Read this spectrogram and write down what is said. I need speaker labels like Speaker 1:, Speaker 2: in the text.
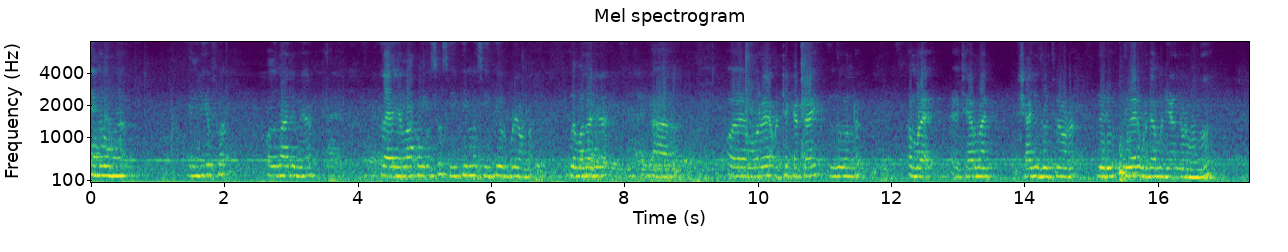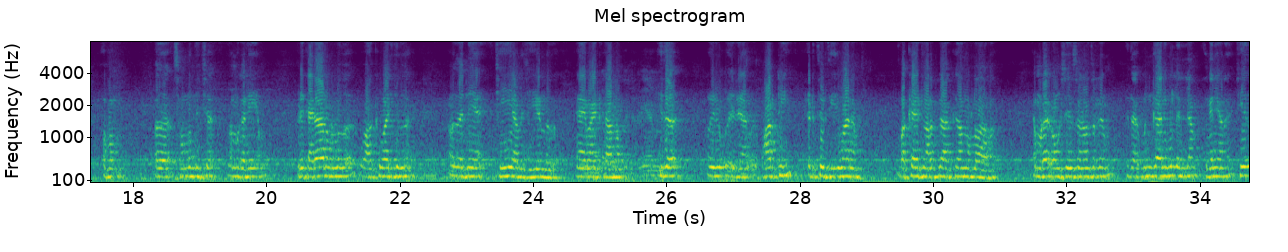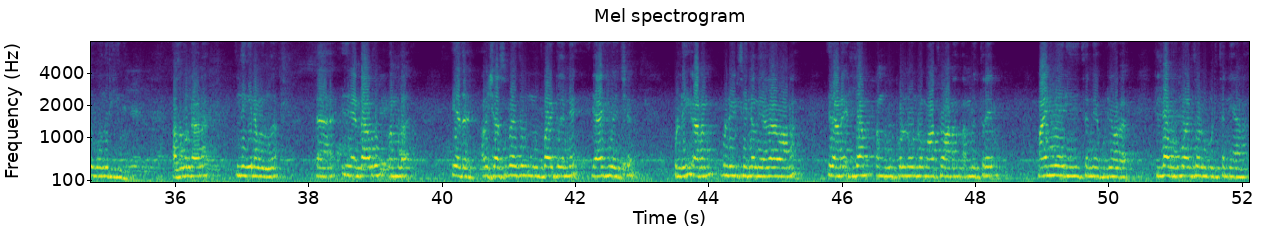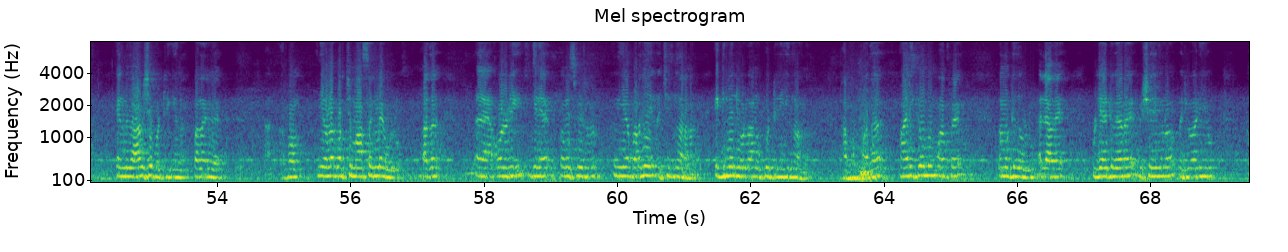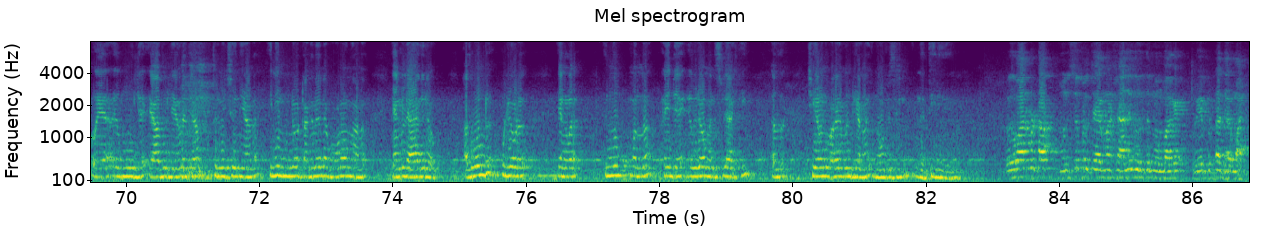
Speaker 1: ഞങ്ങളിന്ന് L D F പതിനാല് പേർ അതായത് Kerala Congress C P M C P ഉൾപ്പെടെയുണ്ട് ഞങ്ങൾ വളരെ വളരെ ഒറ്റക്കെട്ടായി നിന്നുകൊണ്ട് നമ്മുടെ ചെയർമാൻ ഷാജി ദൂരത്തിനോട് ഇതൊരു നിവേദനം കൊടുക്കാൻ വേണ്ടിയാണ് ഇവിടെ വന്നത്. അപ്പം അത് സംബന്ധിച്ച് നമുക്കറിയാം ഒരു കരാറുള്ളത് വാക്ക് പാലിക്കുന്നത് അത് തന്നെ ചെയ്യുകയാണ് ചെയ്യേണ്ടത് ന്യായമായിട്ട് കാരണം ഇത് ഒരു പാർട്ടി എടുത്തൊരു തീരുമാനം പക്കായിട്ട് നടപ്പിലാക്കുക എന്നുള്ളതാണ്. നമ്മുടെ കൗൺസിലിംഗ് ഓരോരുത്തരും ഇത് മുൻകാലങ്ങളിലെല്ലാം അങ്ങനെയാണ് ചെയ്തു പോന്നിരിക്കുന്നത്. അതുകൊണ്ടാണ് ഇന്നിങ്ങനെ വന്ന് ഇത് രണ്ടാമതും നമ്മൾ ഏത് അവിശ്വാസപ്രയത്തിന് മുമ്പായിട്ട് തന്നെ രാജിവെച്ച് പുള്ളി കാരണം പുള്ളി സീനിയർ നേതാവാണ്. ഇതാണ് എല്ലാം നമ്മൾ ഉൾക്കൊണ്ടുകൊണ്ട് മാത്രമാണ് നമ്മൾ ഇത്രയും മാന്യമായ രീതിയിൽ തന്നെ പുള്ളിയോട് എല്ലാ ബഹുമാനത്തോടും കൂടി തന്നെയാണ് ഞങ്ങളിത് ആവശ്യപ്പെട്ടിരിക്കുന്നത്. പതിനാല് അപ്പം ഇനിയുള്ള കുറച്ച് മാസങ്ങളേ ഉള്ളൂ. അത് ഓൾറെഡി ഇങ്ങനെ തോമസ് പീറ്റർ ഇങ്ങനെ പറഞ്ഞു വെച്ചിരുന്നതാണ്. എഗ്രിമെന്റ് ഉള്ളതാണ് ഒപ്പിട്ടിരിക്കുന്നതാണ് അപ്പം അത് പാലിക്കുമെന്ന് മാത്രമേ നമുക്കിതുള്ളൂ. അല്ലാതെ പുള്ളിയായിട്ട് വേറെ വിഷയങ്ങളോ പരിപാടിയോ ഒന്നുമില്ല. യാതൊരു ഞങ്ങളെല്ലാം ഒത്തൊരുമിച്ച് തന്നെയാണ്. ഇനി മുന്നോട്ട് അങ്ങനെ തന്നെ പോകണമെന്നാണ് ഞങ്ങളുടെ ആഗ്രഹം. അതുകൊണ്ട് പുള്ളിയോട് ഞങ്ങൾ ഇന്നും വന്ന് അതിന്റെ ഗൗരവം മനസ്സിലാക്കി അത് ചെയ്യണമെന്ന് പറയാൻ വേണ്ടിയാണ് ഇന്ന് ഓഫീസിൽ ഇന്ന് എത്തിയിരിക്കുന്നത്.
Speaker 2: ബഹുമാനപ്പെട്ട മുനിസിപ്പൽ ചെയർമാൻ ഷാജി ദുരത്തിന് മുമ്പാകെ പ്രിയപ്പെട്ട ജർമാൻ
